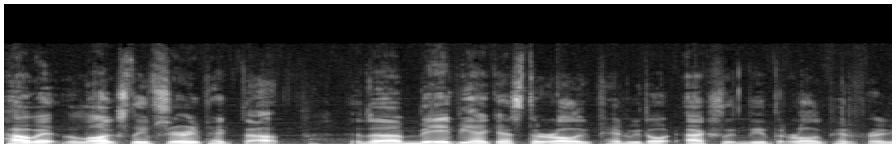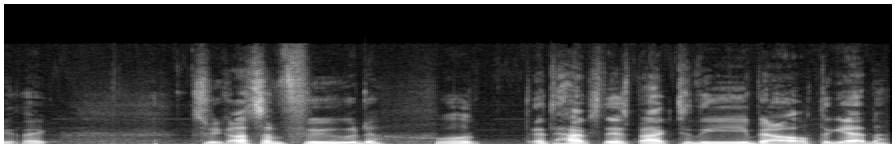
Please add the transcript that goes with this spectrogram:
helmet, the long sleeve we picked up. And uh, maybe, I guess, the rolling pin. We don't actually need the rolling pin for anything. So we got some food. We'll attach this back to the belt again.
